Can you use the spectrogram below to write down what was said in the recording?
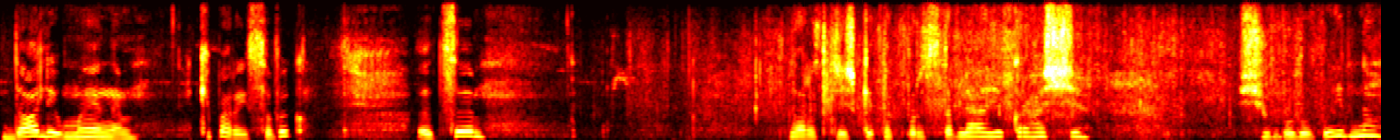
Далі в мене кипарисовик. Е, Це зараз трішки так проставляю краще, щоб було видно.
